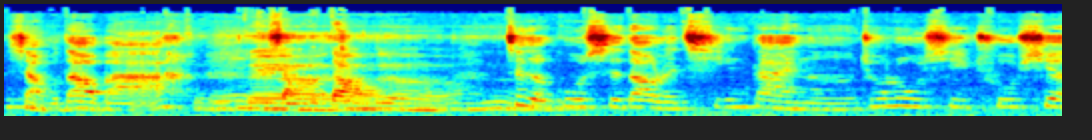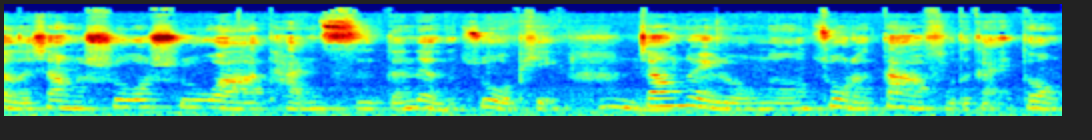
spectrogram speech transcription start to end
想不到吧？对，想不到的。这个故事到了清代呢，就陆续出现了像说书啊、弹词等等的作品，将内容呢做了大幅的改动，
